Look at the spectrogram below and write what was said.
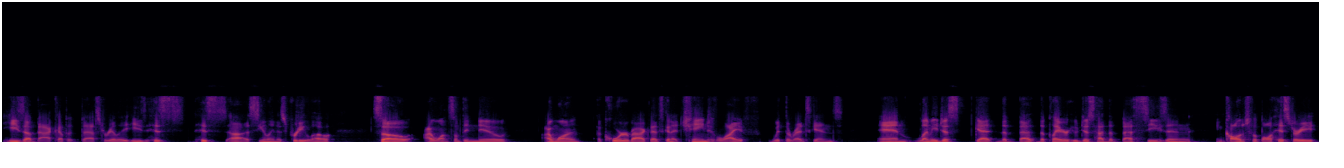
he's a backup at best. Really, he's his his uh, ceiling is pretty low. So I want something new. I want a quarterback that's going to change life with the Redskins. And let me just get the be- the player who just had the best season in college football history,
